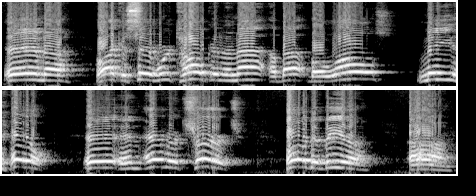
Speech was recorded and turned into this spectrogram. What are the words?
And uh, like I said, we're talking tonight about the lost need help. And every church ought to be a, uh,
